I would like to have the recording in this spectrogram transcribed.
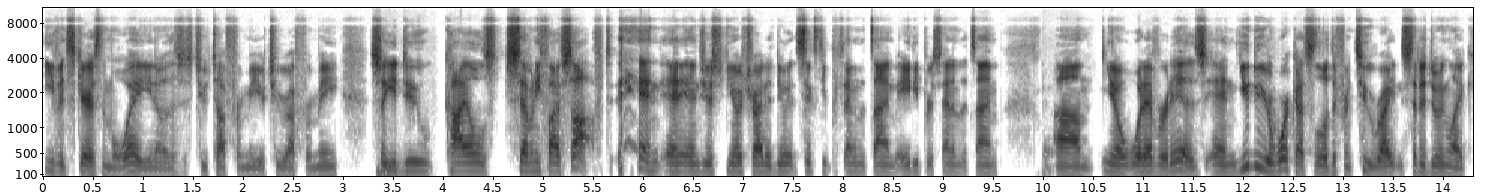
even scares them away. You know, this is too tough for me or too rough for me. So mm-hmm. you do Kyle's 75 soft and, and, and just, you know, try to do it 60% of the time, 80% of the time, um, you know, whatever it is. And you do your workouts a little different too, right? Instead of doing like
